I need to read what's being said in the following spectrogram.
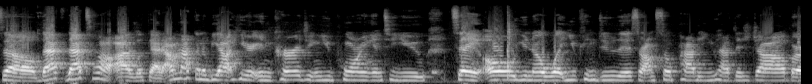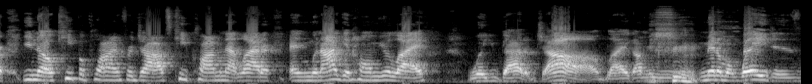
So that that's how I look at it. I'm not going to be out here encouraging you, pouring into you, saying, "Oh, you know what, you can do this," or "I'm so proud of you, have this job," or you know, keep applying for jobs, keep climbing that ladder. And when I get home, you're like, "Well, you got a job. Like, I mean, minimum wage is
